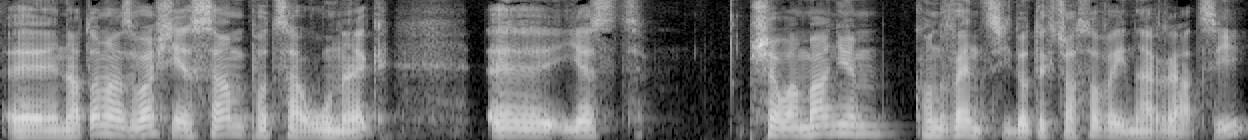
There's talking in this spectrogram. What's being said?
E, natomiast właśnie sam pocałunek e, jest przełamaniem konwencji dotychczasowej narracji,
